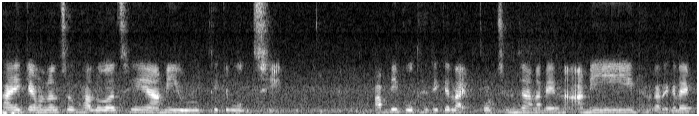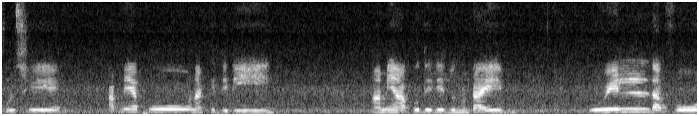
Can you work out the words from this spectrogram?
hi কেমন আছো? ভালো আছি, আমি ইউরোপ থেকে বলছি। আপনি কোথা থেকে লাইভ করছেন জানাবেন। আমি ঢাকা থেকে লাইভ করছি। আপনি আপু নাকি দিদি? আমি আপু, দিদি দুটাই will the four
